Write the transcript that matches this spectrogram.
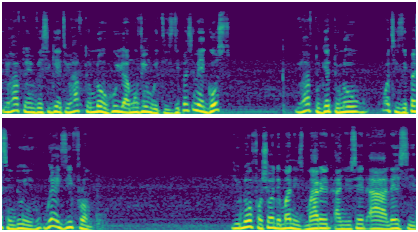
you have to investigate you have to know who you are moving with. Is the person a ghost you have to get to know what is the person doing. Where is he from? You know for sure the man is married and you said ah let's see.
